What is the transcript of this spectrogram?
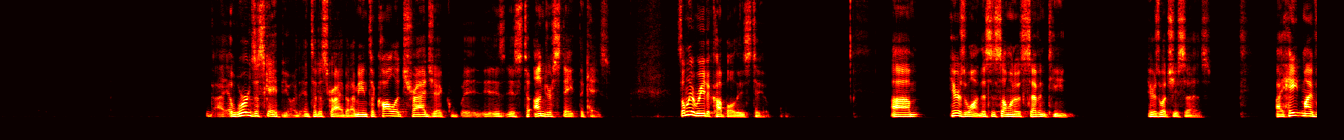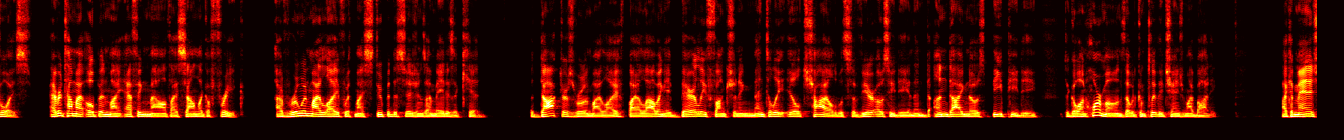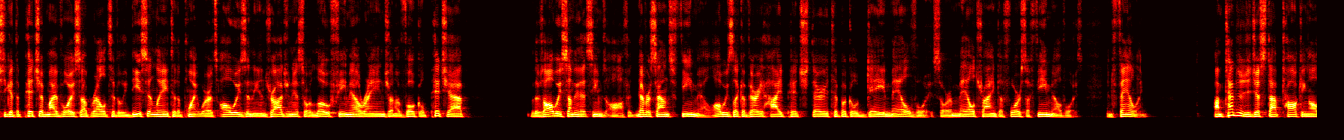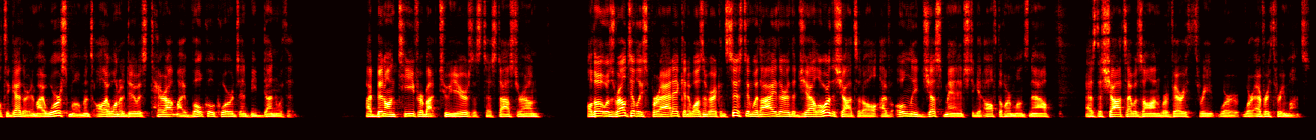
words escape you and to describe it. I mean, to call it tragic is, is to understate the case. So let me read a couple of these to you. Um, here's one. This is someone who's 17. Here's what she says I hate my voice. Every time I open my effing mouth, I sound like a freak. I've ruined my life with my stupid decisions I made as a kid. The doctors ruined my life by allowing a barely functioning, mentally ill child with severe OCD and then undiagnosed BPD to go on hormones that would completely change my body. I can manage to get the pitch of my voice up relatively decently to the point where it's always in the androgynous or low female range on a vocal pitch app but there's always something that seems off. It never sounds female, always like a very high pitched, stereotypical gay male voice or a male trying to force a female voice and failing. I'm tempted to just stop talking altogether. In my worst moments, all I want to do is tear out my vocal cords and be done with it. I've been on T for about two years as testosterone. Although it was relatively sporadic and it wasn't very consistent with either the gel or the shots at all, I've only just managed to get off the hormones now, as the shots I was on were very three were, were every three months.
